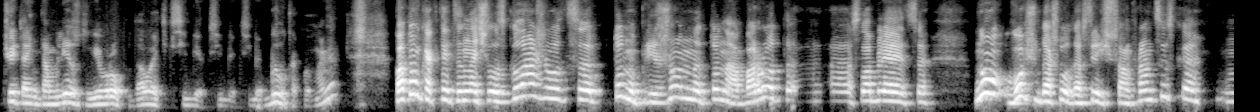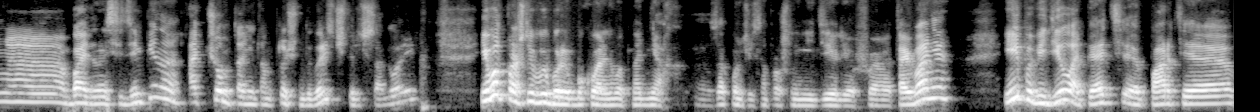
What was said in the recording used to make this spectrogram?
что это они там лезут в Европу, давайте к себе, к себе, к себе. Был такой момент. Потом как-то это начало сглаживаться, то напряженно, то наоборот э, ослабляется. Ну, в общем, дошло до встречи в Сан-Франциско э, Байдена и Си Цзиньпина. О чем-то они там точно договорились, 4 часа говорили. И вот прошли выборы буквально вот на днях, э, закончились на прошлой неделе в э, Тайване. И победила опять партия,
